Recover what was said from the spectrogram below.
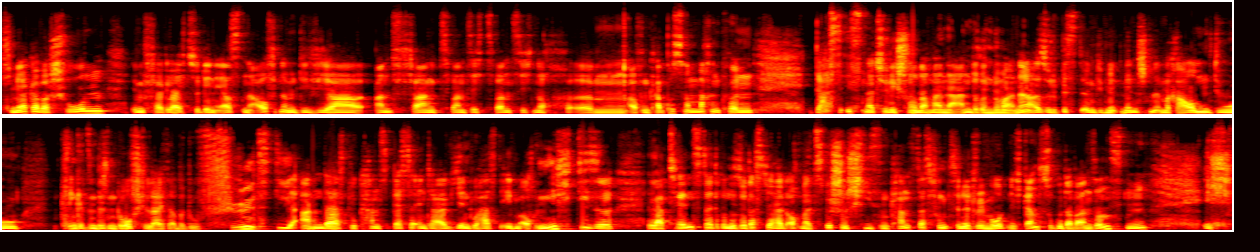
Ich merke aber schon im Vergleich zu den ersten Aufnahmen, die wir Anfang 2020 noch ähm, auf dem Campus haben machen können, das ist natürlich schon nochmal eine andere Nummer. Ne? Also du bist irgendwie mit Menschen im Raum, du klingt jetzt ein bisschen doof vielleicht, aber du fühlst die anders, du kannst besser interagieren, du hast eben auch nicht diese Latenz da drin, sodass du halt auch mal zwischenschießen kannst. Das funktioniert remote nicht ganz so gut, aber ansonsten, ich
